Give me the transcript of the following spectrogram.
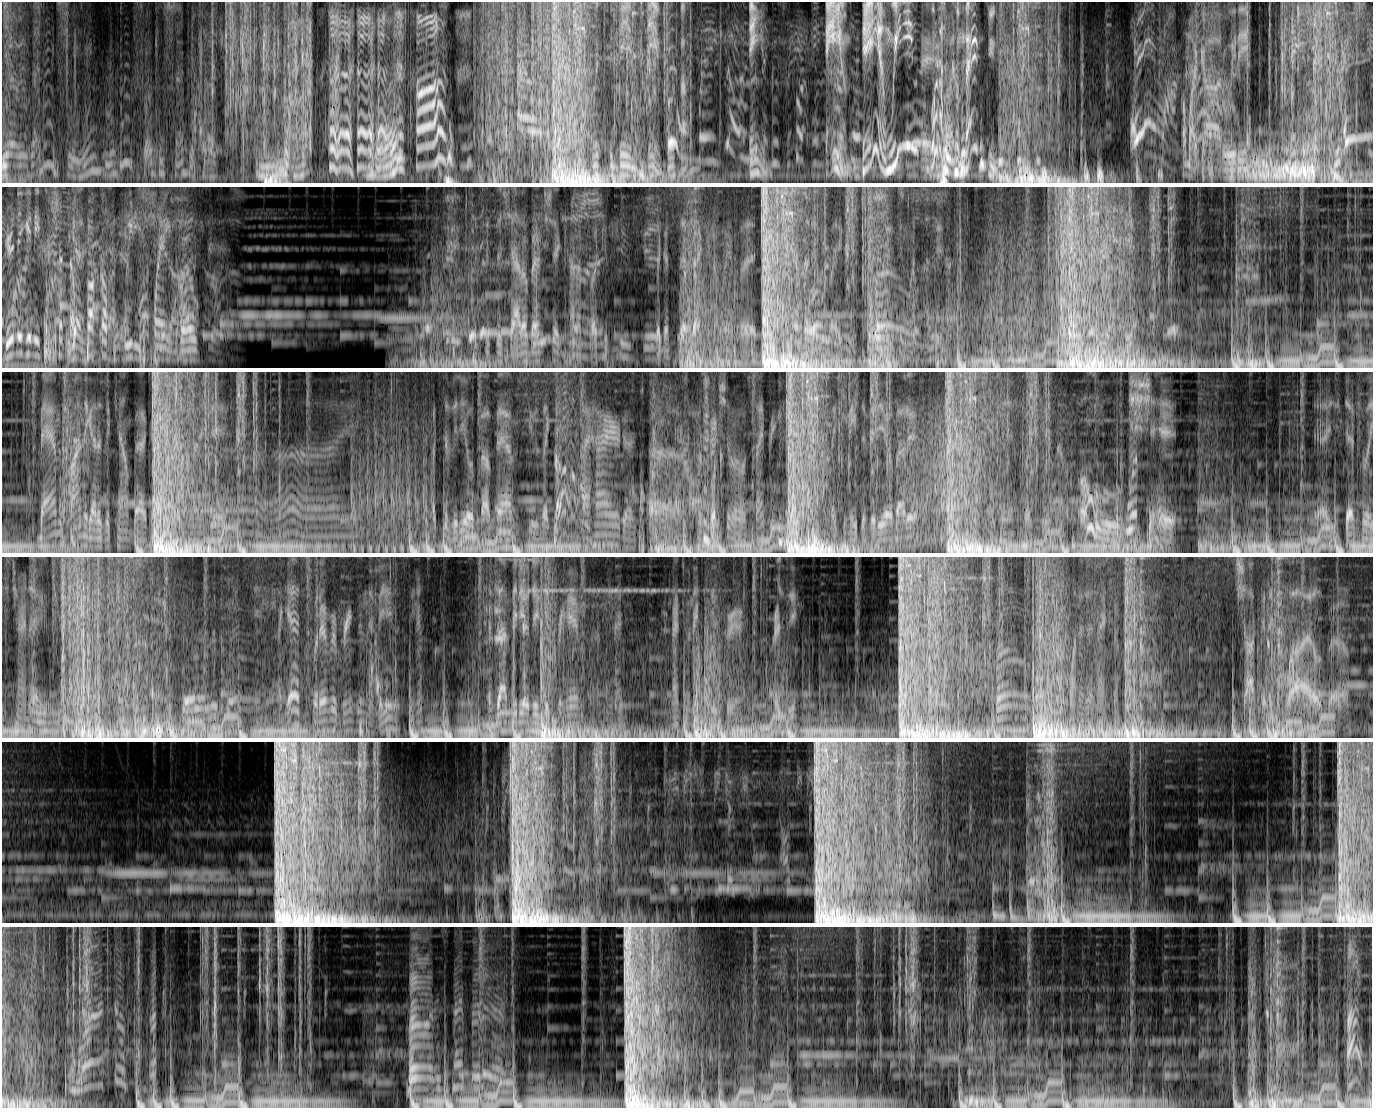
Yo, is that dude cheating? Look at the fucking sniper class. huh? What's the damn damn? Oh my god, damn. this damn, damn, we didn't. Hey, What I what? come back to? Oh my Oh god, Weedy. Oh Your nigga needs to shut You the fuck up that. Weedy's playing, bro. It's just the shadow back shit kind of fucking. It's like a setback in a way, but yeah, like it's too much to. Bam's finally got his account back after nine days. Watched the video about Bams. He was like, I hired a uh, professional sniper. Like he made the video about it. And then fucking, uh, oh shit. Yeah, he's definitely trying to. I guess whatever brings in the views, you know. If that video did good for him, I mean, I imagine what it could do for Rizzy. Wanted a nice one. Shotgun is wild, bro. Oh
